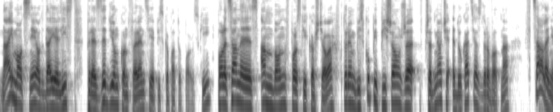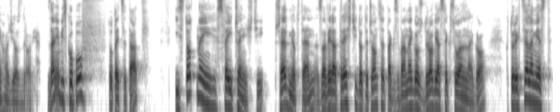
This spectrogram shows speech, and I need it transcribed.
najmocniej oddaje list Prezydium Konferencji Episkopatu Polski, polecany z ambon w polskich kościołach, w którym biskupi piszą, że w przedmiocie edukacja zdrowotna wcale nie chodzi o zdrowie. Zdaniem biskupów, tutaj cytat, w istotnej swej części przedmiot ten zawiera treści dotyczące tak zwanego zdrowia seksualnego, których celem jest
